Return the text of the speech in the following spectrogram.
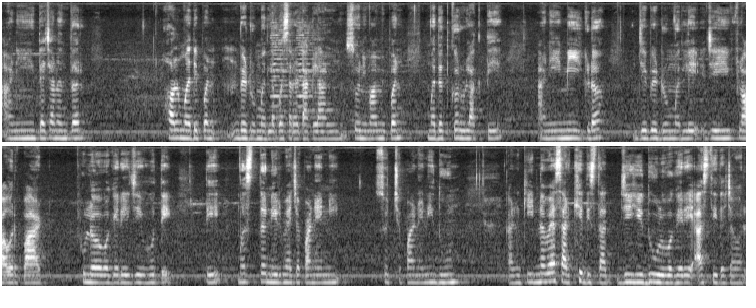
आणि त्याच्यानंतर हॉलमध्ये पण बेडरूममधला पसारा टाकला आणि सोनी मामी पण मदत करू लागते. आणि मी इकडं जे बेडरूममधले जे फ्लॉवर पाट फुलं वगैरे जे होते ते मस्त निरम्याच्या पाण्याने स्वच्छ पाण्याने धुवून कारण की नव्यासारखे दिसतात जी ही धूळ वगैरे असते त्याच्यावर.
